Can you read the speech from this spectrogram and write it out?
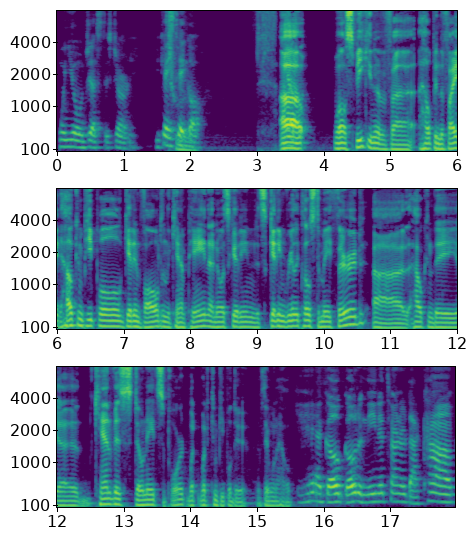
when you're on justice journey. You can't True. take off. Uh, well, speaking of uh, helping the fight, how can people get involved in the campaign? I know it's getting it's getting really close to May third. Uh, how can they uh, canvas, donate, support? What what can people do if they want to help? Yeah, go go to ninaturner.com.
